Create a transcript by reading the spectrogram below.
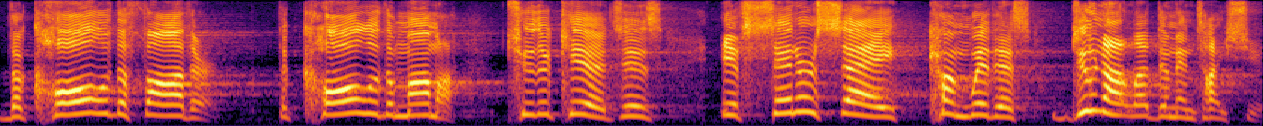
The call of the father, the call of the mama to their kids is if sinners say, Come with us, do not let them entice you.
